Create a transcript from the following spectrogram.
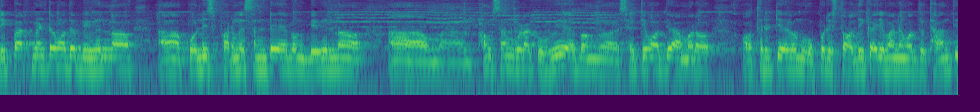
ଡିପାର୍ଟମେଣ୍ଟରେ ମଧ୍ୟ ବିଭିନ୍ନ ପୋଲିସ ଫର୍ମେସନ ଡେ ଏବଂ ବିଭିନ୍ନ ଫଙ୍କସନ୍ ଗୁଡ଼ାକ ହୁଏ ଏବଂ ସେଠି ମଧ୍ୟ ଆମର ଅଥରିଟି ଏବଂ ଉପରିସ୍ଥ ଅଧିକାରୀମାନେ ମଧ୍ୟ ଥାଆନ୍ତି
